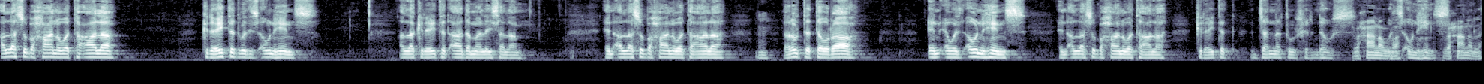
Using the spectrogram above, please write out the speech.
Allah subhanahu wa ta'ala created with his own hands. Allah created Adam alayhi salam. And Allah subhanahu wa ta'ala wrote the Torah in with his own hands. And Allah subhanahu wa ta'ala created Jannatul Firdaus Subhanallah. with his own hands. Subhanallah.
